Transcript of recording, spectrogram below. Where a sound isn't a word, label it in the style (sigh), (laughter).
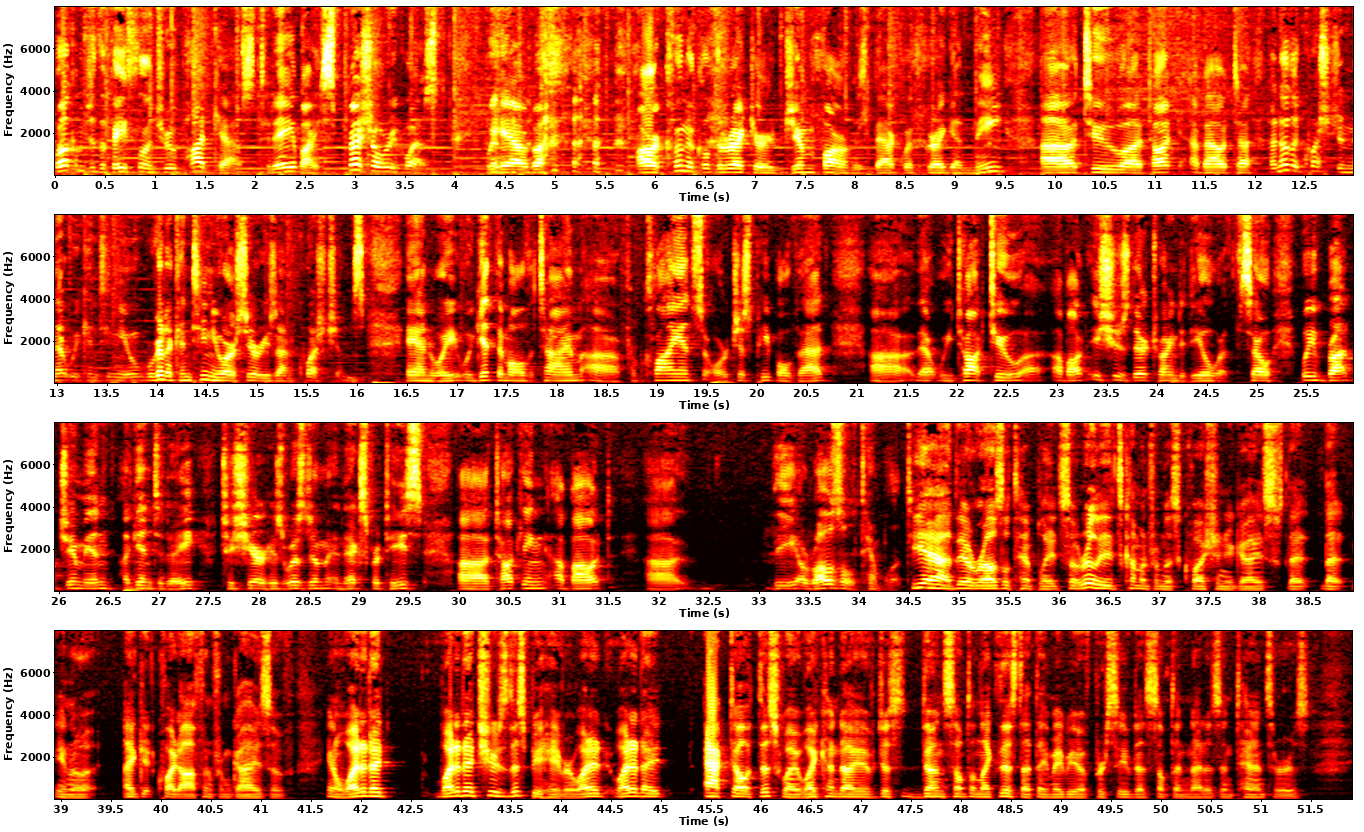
Welcome to the Faithful and True podcast. Today, by special request, we have uh, (laughs) our clinical director, Jim Farm, is back with Greg and me uh, to uh, talk about uh, another question that we continue. We're going to continue our series on questions, and we, we get them all the time uh, from clients or just people that uh, that we talk to uh, about issues they're trying to deal with. So we've brought Jim in again today to share his wisdom and expertise, talking about the arousal template. Yeah, the arousal template. So really, it's coming from this question, you guys, that that you know I get quite often from guys of, you know, why did I, why did I choose this behavior? Why did, why did I act out this way? Why couldn't I have just done something like this that they maybe have perceived as something that is intense or as,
